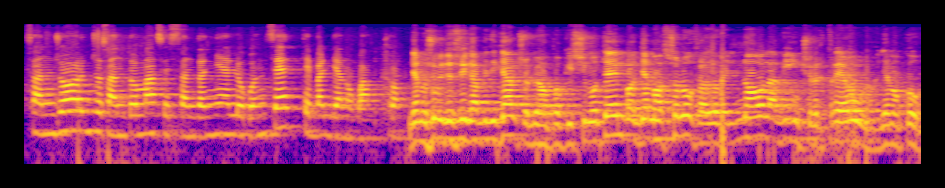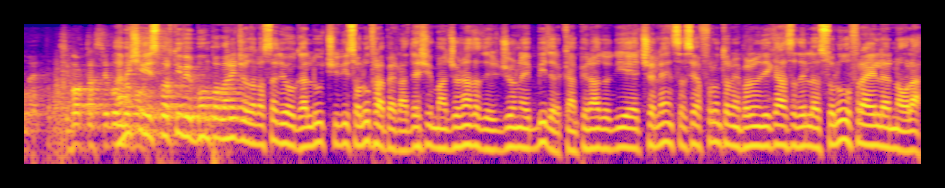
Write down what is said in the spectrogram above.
San Giorgio, San Tommaso e Sant'Agnello con 7 e Valdiano 4. Andiamo subito sui campi di calcio, abbiamo pochissimo tempo, andiamo a Solofra dove il Nola vince per 3-1, vediamo come, si porta al secondo Amici posto. sportivi, buon pomeriggio dallo stadio Gallucci di Solufra per la decima giornata del girone B del campionato di eccellenza. Si affrontano i padroni di casa del Solufra e il Nola.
